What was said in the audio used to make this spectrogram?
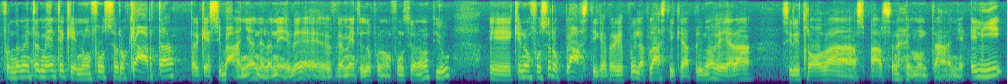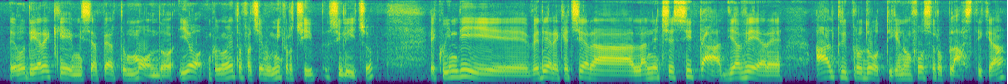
Fondamentalmente che non fossero carta, perché si bagna nella neve, e ovviamente dopo non funzionano più, e che non fossero plastica, perché poi la plastica a primavera si ritrova sparsa nelle montagne. E lì devo dire che mi si è aperto un mondo. Io in quel momento facevo microchip, silicio, e quindi eh, vedere che c'era la necessità di avere altri prodotti che non fossero plastica,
